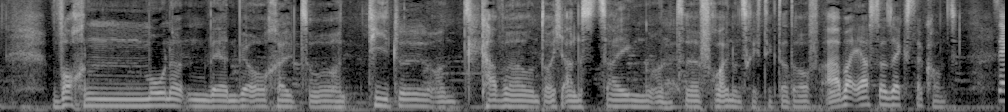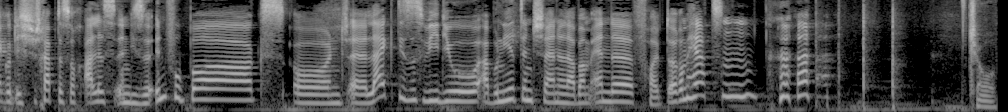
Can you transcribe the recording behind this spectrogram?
Wochen, Monaten werden wir auch halt so Titel und Cover und euch alles zeigen und äh, freuen uns richtig darauf. Aber 1.6. kommt. Sehr gut, ich schreibe das auch alles in diese Infobox und äh, like dieses Video, abonniert den Channel, aber am Ende folgt eurem Herzen. Ciao.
